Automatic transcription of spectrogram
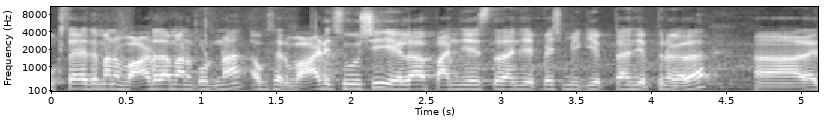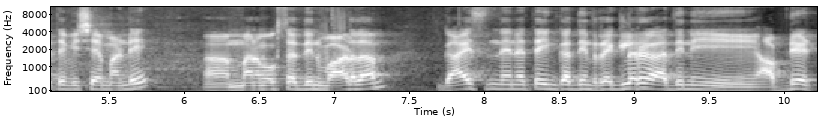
ఒకసారి అయితే మనం వాడదాం అనుకుంటున్నా. ఒకసారి వాడి చూసి ఎలా పనిచేస్తుంది అని చెప్పేసి మీకు చెప్తానని చెప్తున్నా కదా. అదైతే విషయం అండి. మనం ఒకసారి దీన్ని వాడదాం. గాయస్ నేనైతే ఇంకా దీన్ని రెగ్యులర్గా దీని అప్డేట్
